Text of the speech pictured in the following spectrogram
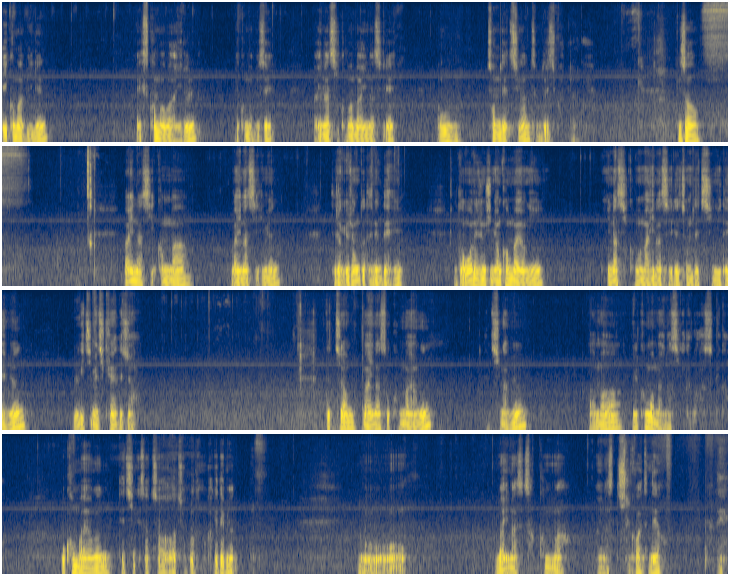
a, b는 x, y를 a, 몇에 마이너스 2, 마이너스 1에 오, 점대칭한 점대칭한다는 거예요. 그래서 마이너스 2, 마이너스 1이면 대략 이 정도 되는데 일단 원의 중심 0,0이 마이너스 2, 마이너스 1의 점대칭이 되면 여기쯤에 지켜야 되죠 끝점 마이너스 5,0은 대칭하면 아마 1, 마이너스 2가 될 것 같습니다. 5,0은 대칭해서 저쪽으로 가게 되면 요 마이너스 4, 마이너스 7것 같은데요. 네.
